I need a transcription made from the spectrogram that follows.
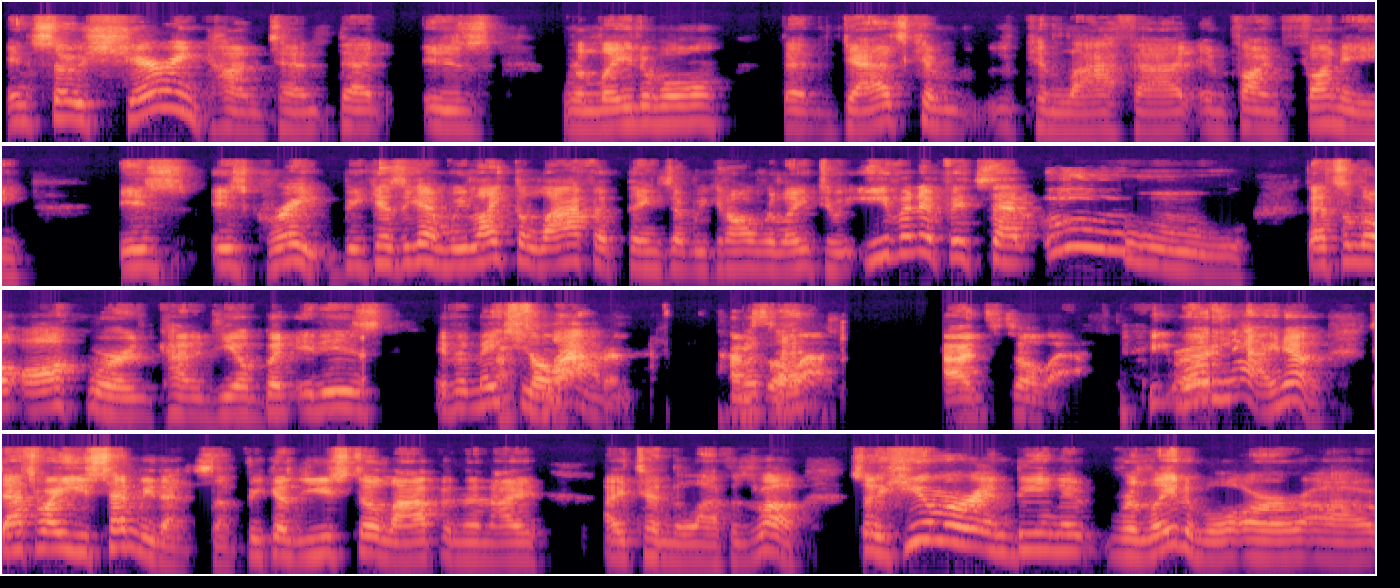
and so sharing content that is relatable that dads can can laugh at and find funny is is great. Because again we like to laugh at things that we can all relate to even if it's that ooh that's a little awkward kind of deal. But it is if it makes I'm you laugh laughing. i'm still that? laughing. I'd still laugh right? well yeah i know. That's why you send me that stuff because you still laugh and then i i tend to laugh as well. So humor and being relatable are uh,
